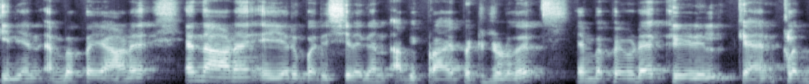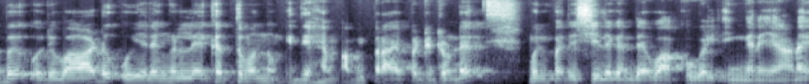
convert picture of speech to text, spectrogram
കിലിയൻ എംബപ്പയാണ് എന്നാണ് ഈ ഒരു പരിശീലകൻ അഭിപ്രായപ്പെട്ടിട്ടുള്ളത്. എംബപ്പയുടെ കീഴിൽ ക്യാൻ ക്ലബ്ബ് ഒരുപാട് ഉയരങ്ങളിലേക്ക് എത്തുമെന്നും ഇദ്ദേഹം അഭിപ്രായപ്പെട്ടിട്ടുണ്ട്. മുൻ പരിശീലകന്റെ വാക്കുകൾ ഇങ്ങനെയാണ്.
